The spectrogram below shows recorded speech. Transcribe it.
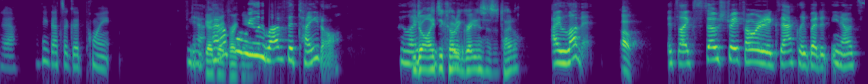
Yeah, I think that's a good point. Yeah, I also really love the title. I like. You don't like decoding greatness as a title? I love it. Oh, it's like so straightforward, exactly, but it, you know, it's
